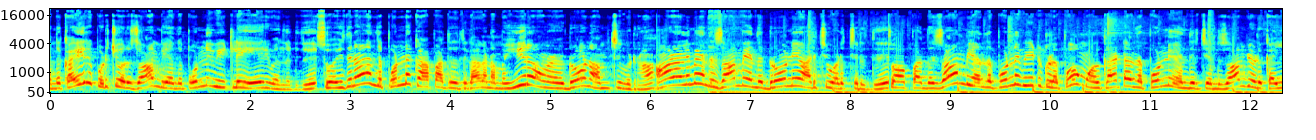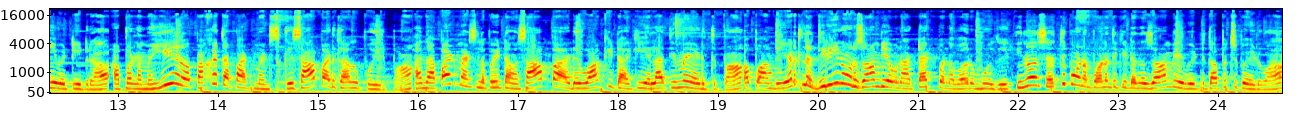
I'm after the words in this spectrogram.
அந்த கயிறை பிடிச்சி ஒரு ஜாம்பி அந்த பொண்ணு வீட்டிலே ஏறி வந்துடுது. ஸோ இதனால அந்த பொண்ணை காப்பாத்துறதுக்காக நம்ம ஹீரோ அவனோட ட்ரோன் அமுச்சு விடுறான். ஆனாலுமே அந்த ஜாம்பி அந்த ட்ரோனே அடிச்சு உடைச்சிருது. ஸோ அப்போ அந்த ஜாம்பி அந்த பொண்ணு வீட்டுக்குள்ள போகும்போது கரெக்டாக அந்த பொண்ணு எழுந்திரிச்சு அந்த ஜாம்பியோட கையை வெட்டிடுறா. அப்போ நம்ம ஹீரோ பக்கத்து அப்பார்ட்மெண்ட்ஸ்க்கு சாப்பாடுக்காக போயிருப்பான். அந்த அப்பார்ட்மெண்ட்ஸில் போயிட்டு அவன் சாப்பாடு வாக்கி டாக்கி எல்லாத்தையுமே எடுத்துப்பான். அப்போ அந்த இடத்துல திடீர்னு ஒரு ஜாம்பி அவனை அட்டாக் பண்ண வரும்போது இன்னொரு செத்து போன பொணத்துக்கிட்ட அந்த ஜாம்பியை விட்டு தப்பிச்சு போயிடுவான்.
